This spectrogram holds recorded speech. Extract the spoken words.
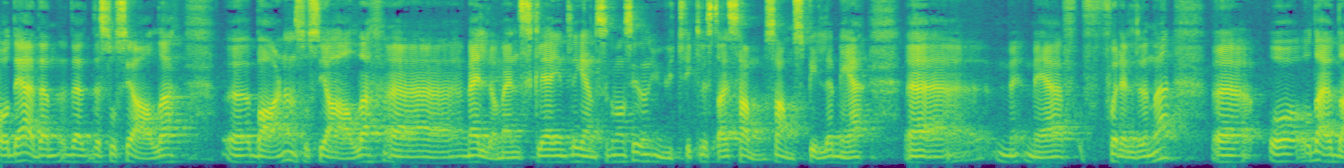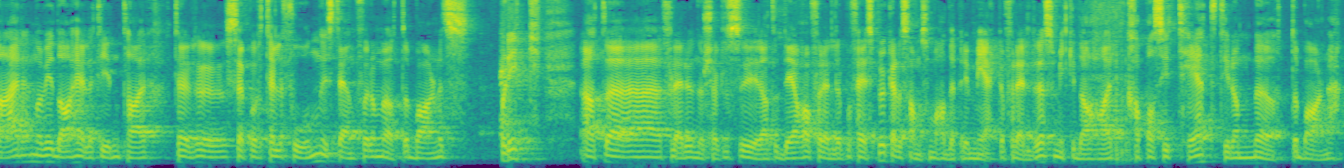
og det er den, det, det sosiale barnet, den sosiale, eh, mellommenneskelige intelligensen, kan man si, den utvikles da i sam, samspillet med, eh, med, foreldrene. Eh, og, og, det er jo der, når vi da hele tiden tar, til, ser på telefonen istedenfor å møte barnets blikk, at uh, flere undersøkelser sier at det å ha foreldre på Facebook er det samme som å ha deprimerte foreldre som ikke da har kapasitet til å møte barnet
